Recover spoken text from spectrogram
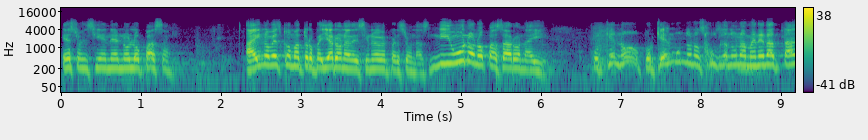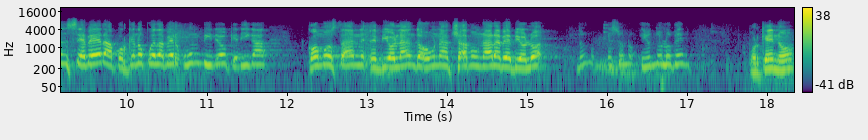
Eso en CNN no lo pasan. Ahí no ves cómo atropellaron a 19 personas. Ni uno no pasaron ahí. ¿Por qué no? ¿Por qué el mundo nos juzga de una manera tan severa? ¿Por qué no puede haber un video que diga cómo están eh, violando a una chava, un árabe violó? No, no, eso no, ellos no lo ven. ¿Por qué no?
